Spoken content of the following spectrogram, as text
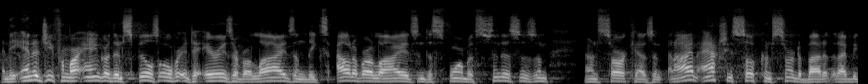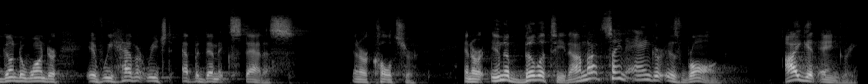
and the energy from our anger then spills over into areas of our lives and leaks out of our lives in this form of cynicism and sarcasm. And I'm actually so concerned about it that I've begun to wonder if we haven't reached epidemic status in our culture and our inability. Now, I'm not saying anger is wrong. I get angry.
